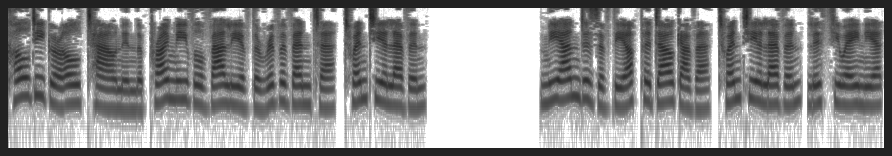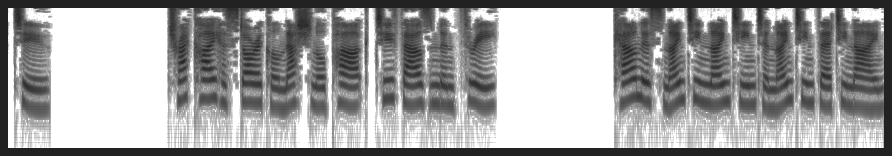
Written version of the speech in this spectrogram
Kuldīga Old Town in the primeval valley of the river Venta 2011 Meanders of the Upper Daugava 2011 Lithuania 2 Trakai Historical National Park 2003 Kaunas 1919 to 1939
